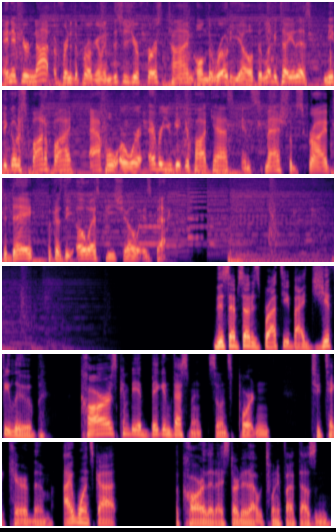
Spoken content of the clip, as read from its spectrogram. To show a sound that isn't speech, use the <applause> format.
And if you're not a friend of the program and this is your first time on the rodeo, then let me tell you this you need to go to Spotify, Apple, or wherever you get your podcasts and smash subscribe today because the OSP show is back. This episode is brought to you by Jiffy Lube. Cars can be a big investment, so it's important to take care of them. I once got a car that I started out with 25,000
